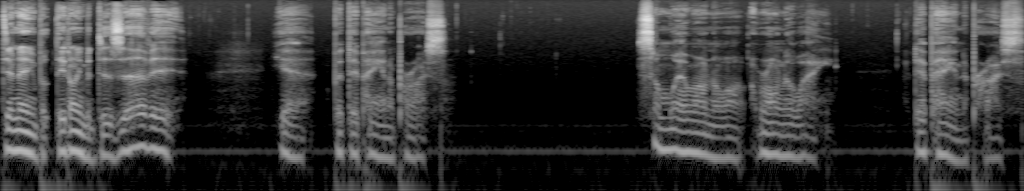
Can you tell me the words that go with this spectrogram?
They don't, even, they don't even deserve it. Yeah, but they're paying a price. Somewhere along the, along the way, they're paying the price.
